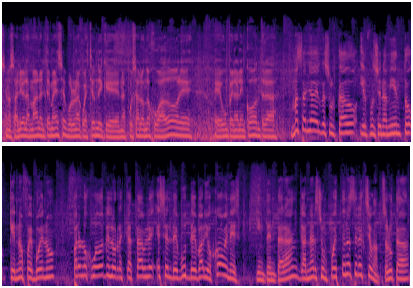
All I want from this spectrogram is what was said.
se nos salió de las manos el tema ese por una cuestión de que nos expulsaron dos jugadores, eh, un penal en contra. Más allá del resultado y el funcionamiento que no fue bueno, para los jugadores lo rescatable es el debut de varios jóvenes que intentarán ganarse un puesto en la selección absoluta.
